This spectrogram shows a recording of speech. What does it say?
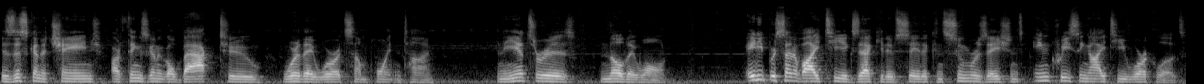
is this going to change? Are things going to go back to where they were at some point in time? And the answer is, no, they won't. 80% of IT executives say that consumerization is increasing IT workloads.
